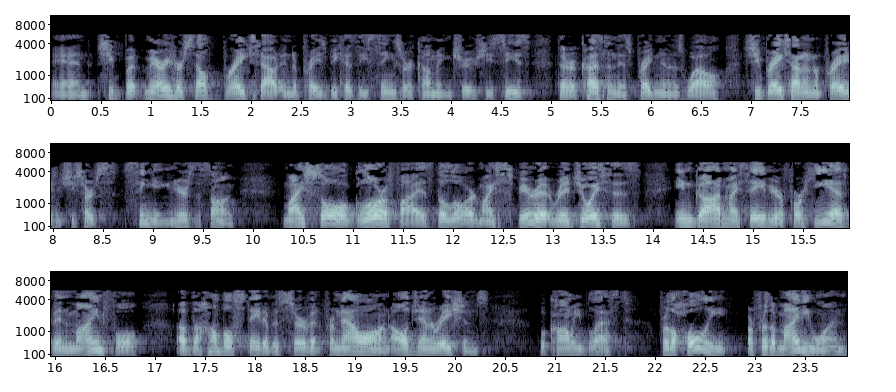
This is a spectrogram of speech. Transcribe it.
And she, but Mary herself breaks out into praise because these things are coming true. She sees that her cousin is pregnant as well. She breaks out into praise and she starts singing. And here's the song. My soul glorifies the Lord. My spirit rejoices in God my Savior, for he has been mindful of the humble state of his servant. From now on, all generations will call me blessed. For the holy, or for the mighty one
